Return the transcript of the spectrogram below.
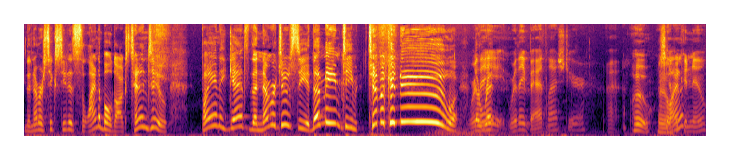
The number six seeded Celina Bulldogs, ten and two, playing against the number two seed, the meme team, Tippecanoe. Were the they Red- were they bad last year? Uh, who? Celina? Canoe?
